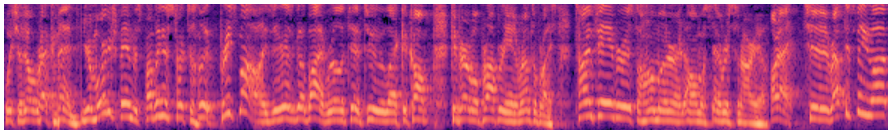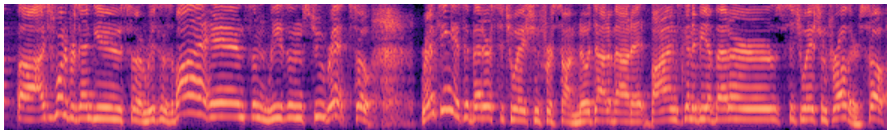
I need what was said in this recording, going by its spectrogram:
which I don't recommend. Your mortgage payment is probably going to start to look pretty small as the years go by relative to like a comp- comparable property and a rental price. Time favors the homeowner in almost every scenario. All right, to wrap this video up, uh, I just want to present you some reasons to buy and some reasons to rent. So, Renting is a better situation for some, no doubt about it. Buying's going to be a better situation for others. So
